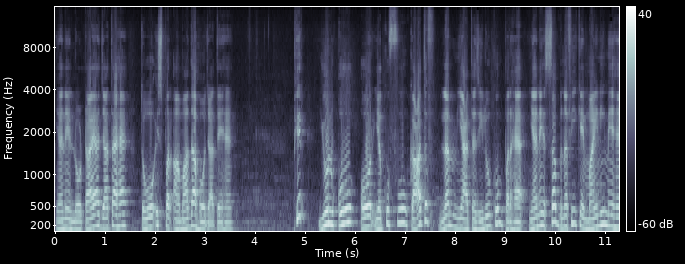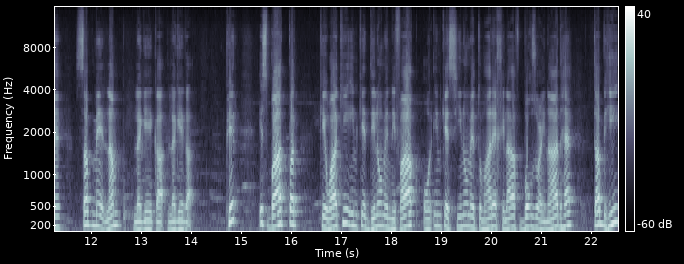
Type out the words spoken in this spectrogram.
یعنی لوٹایا جاتا ہے، تو وہ اس پر آمادہ ہو جاتے ہیں۔ پھر یلقو اور یکفو کا عطف لم یا تزیلوکم پر ہے یعنی سب نفی کے معنی میں ہیں، سب میں لم لگے کا، لگے گا۔ پھر اس بات پر کہ واقعی ان کے دلوں میں نفاق اور ان کے سینوں میں تمہارے خلاف بغض و عناد ہے، تب ہی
